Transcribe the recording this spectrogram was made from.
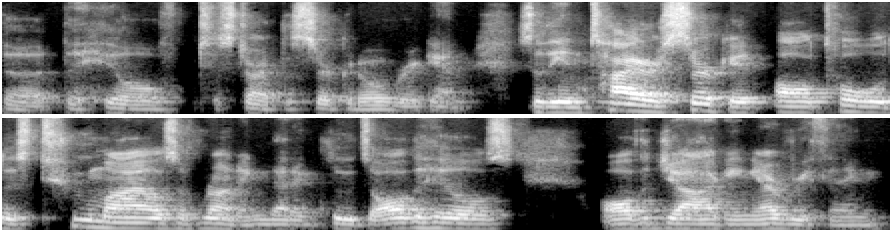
the, the hill to start the circuit over again. So the entire circuit, all told, is two miles of running. That includes all the hills, all the jogging, everything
